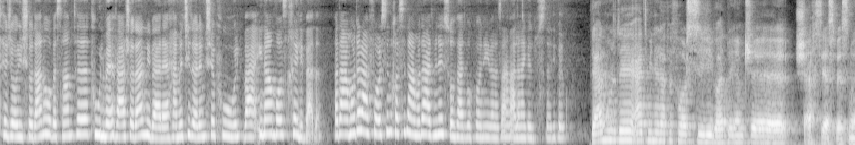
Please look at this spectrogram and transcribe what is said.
تجاری شدن و به سمت پول محور شدن می‌بره. همه چی داره میشه پول و اینم باز خیلی بده. و در مورد رپ فارسی می‌خواستی در مورد ادمینش صحبت بکنی؟ به نظرم الان اگه دوست داری بگو. در مورد ادمین رپ فارسی باید بگم که شخصی است به اسم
